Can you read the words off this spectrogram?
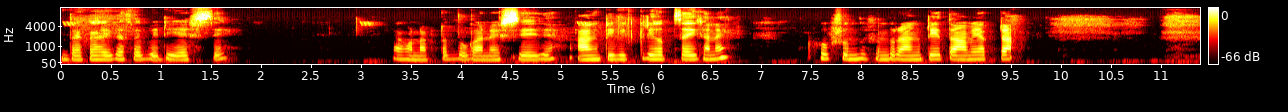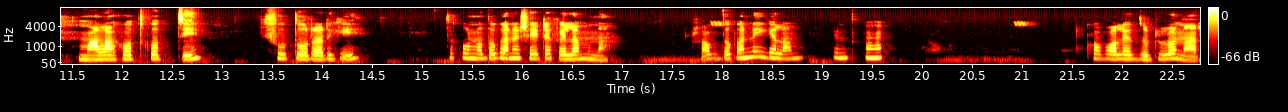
দেখা হয়ে গেছে বেরিয়ে এসছি। এখন একটা দোকান এসছি, এই যে আংটি বিক্রি হচ্ছে এইখানে খুব সুন্দর সুন্দর আংটি। তা আমি একটা মালা খোঁজ করছি, সুতোর আর কি। তো কোনো দোকানে সেইটা পেলাম না। সব দোকানেই গেলাম, কিন্তু কপালে জুটলো না আর।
